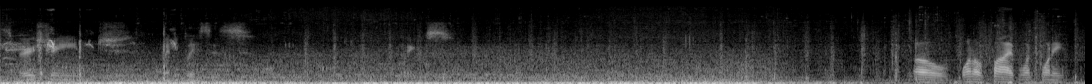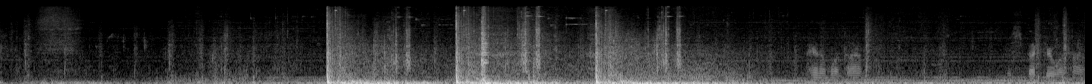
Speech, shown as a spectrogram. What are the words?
It's very strange. Many places. Oh, 105, 120. I hit him one time. The Spectre one time.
